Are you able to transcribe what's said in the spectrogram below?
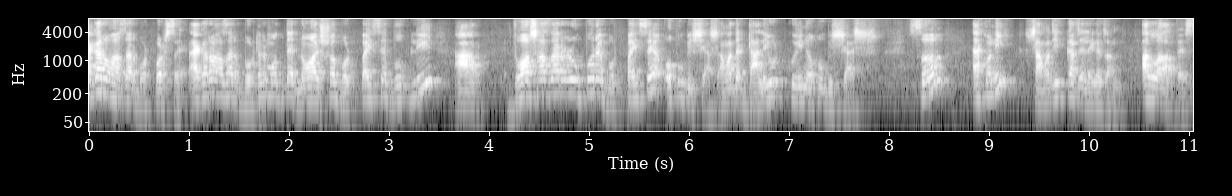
এগারো হাজার ভোট পড়ছে। এগারো হাজার ভোটের মধ্যে নয়শো ভোট পাইছে বুবলি আর দশ হাজারের উপরে ভোট পাইছে অপু বিশ্বাস, আমাদের ডালিউড কুইন অপু বিশ্বাস। সো এখনই সামাজিক কাজে লেগে যান। আল্লাহ হাফেজ।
